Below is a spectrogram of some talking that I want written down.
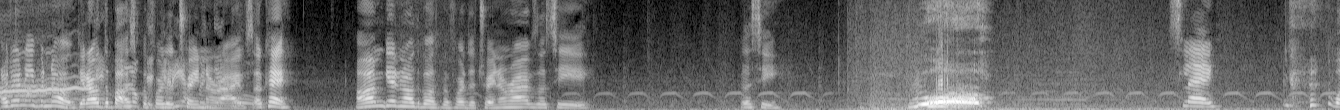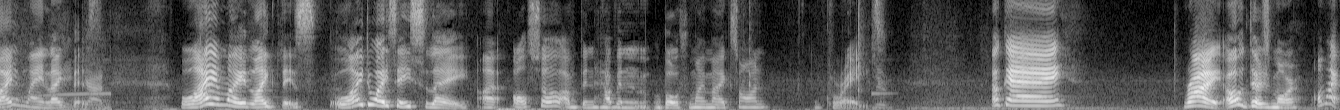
I don't even know. Get out of the bus before the train arrives. Okay. I'm getting out of the bus before the train arrives. Let's see. Let's see. Whoa! Slay. Why am I like this? Why am I like this? Why do I say slay? I, also, I've been having both of my mics on. Great. Okay. Right. Oh, there's more. Oh my.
